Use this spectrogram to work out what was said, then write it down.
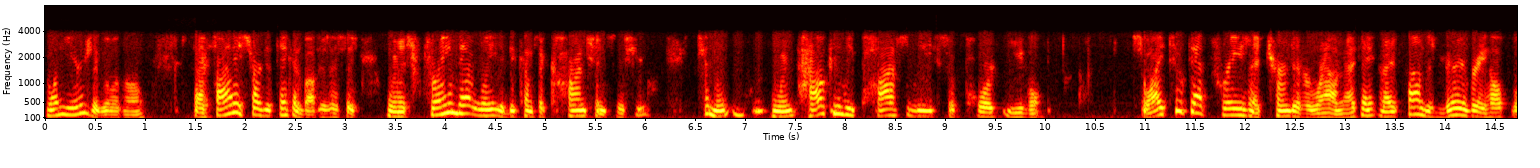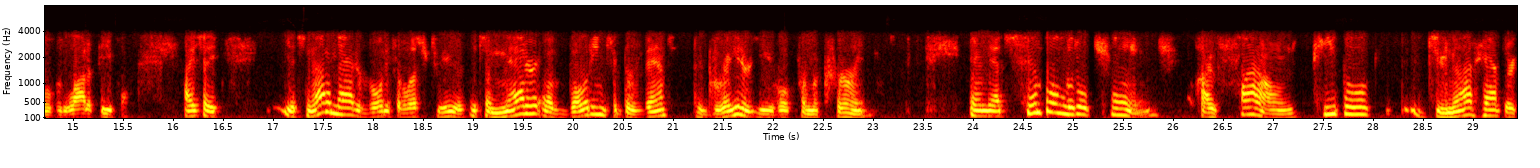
20 years ago, though, I finally started thinking about this. I said, when it's framed that way, it becomes a conscience issue. When, how can we possibly support evil? So I took that phrase and I turned it around. I think I found this very, very helpful with a lot of people. I say it's not a matter of voting for the lesser two evils. It's a matter of voting to prevent the greater evil from occurring. And that simple little change, I've found people do not have their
